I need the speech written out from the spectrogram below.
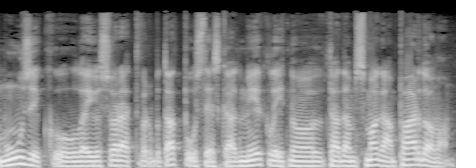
mūziku, lai jūs varētu varbūt atpūsties kādu mirklīt no tādām smagām pārdomām.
